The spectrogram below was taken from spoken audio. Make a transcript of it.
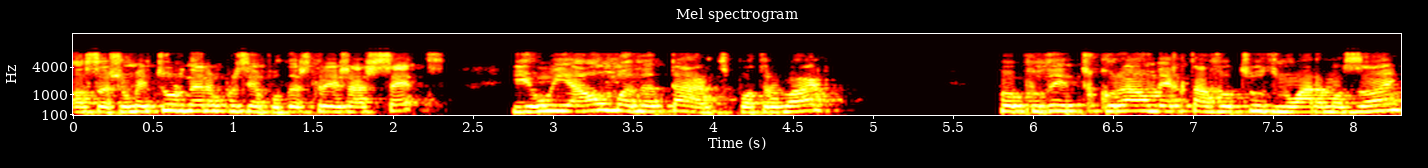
ou seja, o meu turno era, por exemplo, das 3 às 7 e eu ia à 1 da tarde para o trabalho para poder decorar onde é que estava tudo no armazém,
